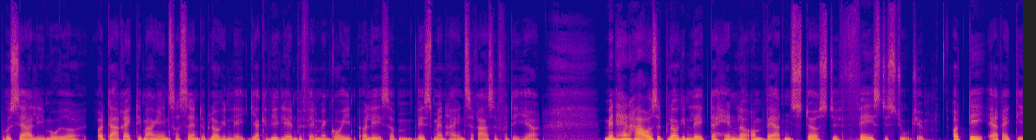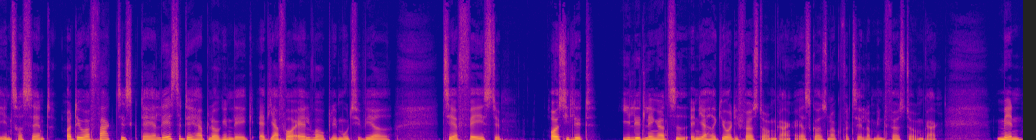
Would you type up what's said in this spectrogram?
på særlige måder. Og der er rigtig mange interessante blogindlæg. Jeg kan virkelig anbefale, at man går ind og læser dem, hvis man har interesse for det her. Men han har også et blogindlæg, der handler om verdens største fastestudie. Og det er rigtig interessant. Og det var faktisk, da jeg læste det her blogindlæg, at jeg for alvor blev motiveret til at faste. Også i lidt, i lidt længere tid, end jeg havde gjort i første omgang. Og jeg skal også nok fortælle om min første omgang. Men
